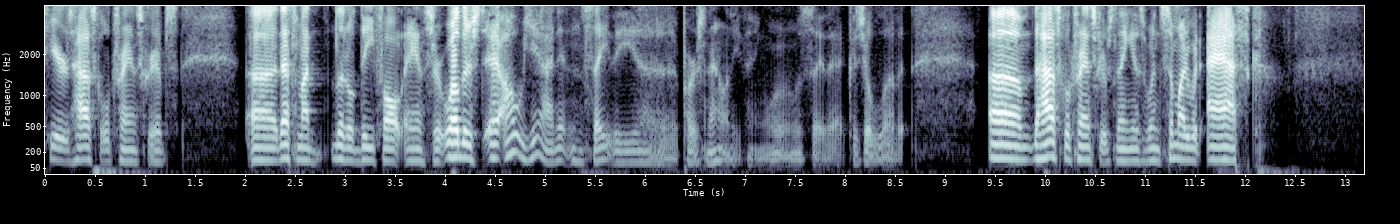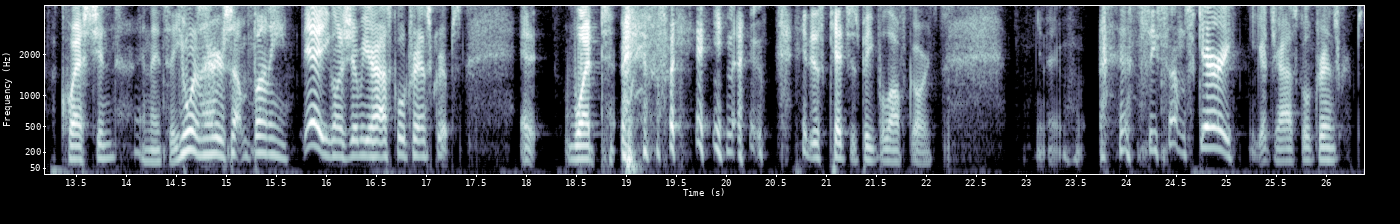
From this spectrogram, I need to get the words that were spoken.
here is high school transcripts. Uh, that's my little default answer. Well, there's uh, oh yeah, I didn't say the uh, personality thing. We'll, we'll say that because you'll love it. Um, the high school transcripts thing is when somebody would ask question and they'd say, "You want to hear something funny? Yeah, you going to show me your high school transcripts?" And it, what you know, it just catches people off guard. You know, see something scary? You got your high school transcripts.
